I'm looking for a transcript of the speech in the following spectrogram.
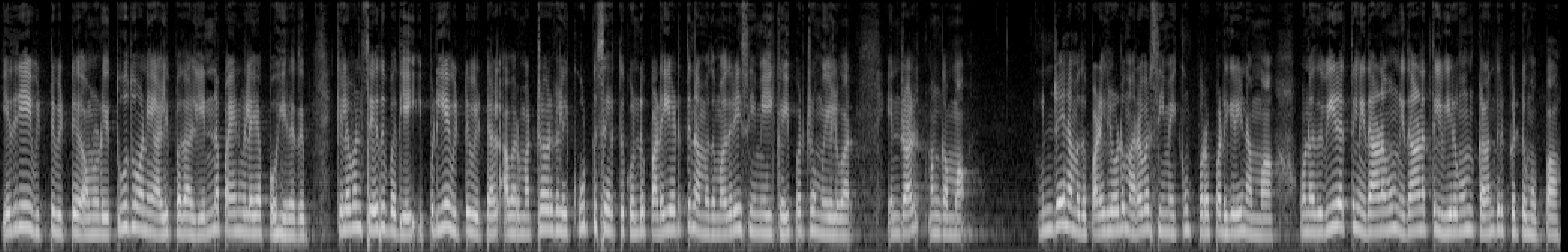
எதிரியை விட்டுவிட்டு அவனுடைய தூதுவனை அழிப்பதால் என்ன பயன் விளையப் போகிறது? கிழவன் சேதுபதியை இப்படியே விட்டுவிட்டால் அவர் மற்றவர்களை கூட்டு சேர்த்து கொண்டு படையெடுத்து நமது மதுரை சீமையை கைப்பற்ற முயலுவார் என்றாள் மங்கம்மா. இன்றே நமது படைகளோடு மறவர் சீமைக்கும் புறப்படுகிறேன் அம்மா. உனது வீரத்தில் நிதானமும் நிதானத்தில் வீரமும் கலந்திருக்கட்டும் அப்பா.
